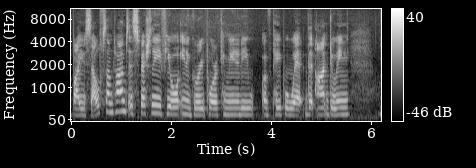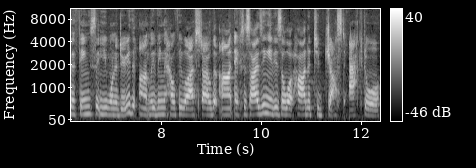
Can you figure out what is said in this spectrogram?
by yourself sometimes, especially if you're in a group or a community of people where that aren't doing the things that you want to do, that aren't living the healthy lifestyle, that aren't exercising. It is a lot harder to just act or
